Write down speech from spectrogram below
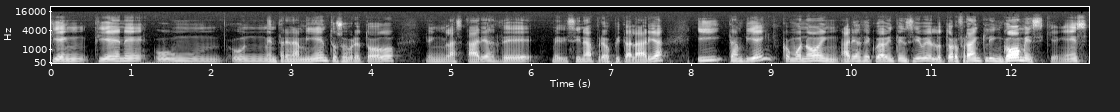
quien tiene un, entrenamiento sobre todo en las áreas de medicina prehospitalaria y también, como no, en áreas de cuidado intensivo, el doctor Franklin Gómez, quien es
